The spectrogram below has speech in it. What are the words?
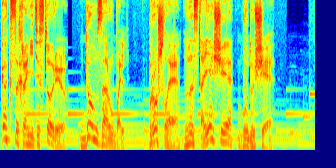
Как сохранить историю? Дом за рубль. Прошлое, настоящее, будущее.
